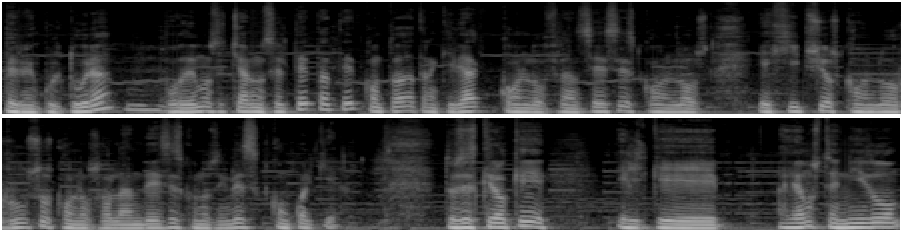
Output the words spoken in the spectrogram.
pero en cultura podemos echarnos el tete a tete con toda tranquilidad con los franceses, con los egipcios, con los rusos, con los holandeses, con los ingleses, con cualquiera. Entonces creo que el que hayamos tenido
